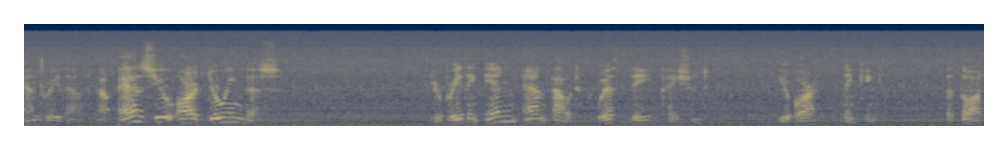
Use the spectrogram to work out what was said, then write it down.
and breathe out. Now, as you are doing this, you're breathing in and out with the patient. You are thinking the thought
